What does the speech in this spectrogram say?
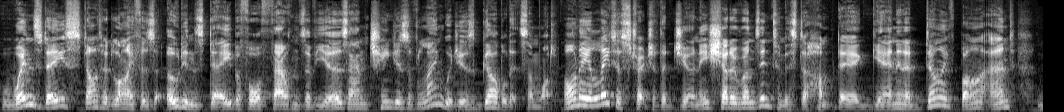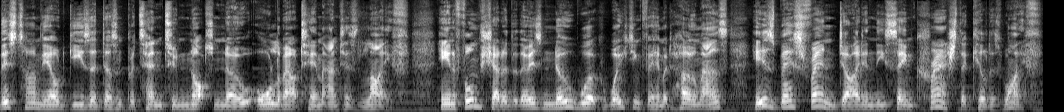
Wednesday started life as Odin's Day before thousands of years and changes of languages garbled it somewhat. On a later stretch of the journey, Shadow runs into Mr. Humpday again in a dive bar, and this time the old geezer doesn't pretend to not know all about him and his life. He informs Shadow that there is no work waiting for him at home as his best friend died in the same crash that killed his wife.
